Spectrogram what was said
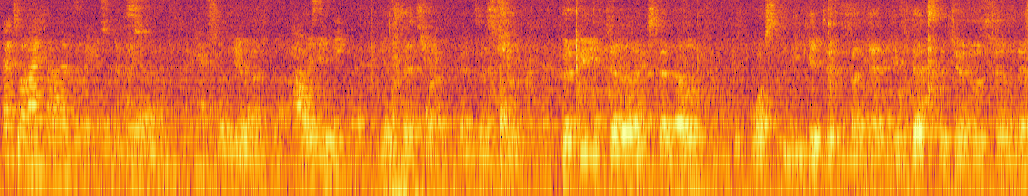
That's what I thought of the Yeah. So, Yeah. yeah. Policymaker. Yes, that's right. That- That's true. Could be internal, external it was indicated, but then if that's the general term, then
